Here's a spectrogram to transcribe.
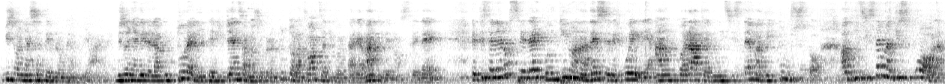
bisogna saperlo cambiare, bisogna avere la cultura, l'intelligenza ma soprattutto la forza di portare avanti le nostre idee. Perché se le nostre idee continuano ad essere quelle ancorate ad un sistema vetusto, ad un sistema di scuola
